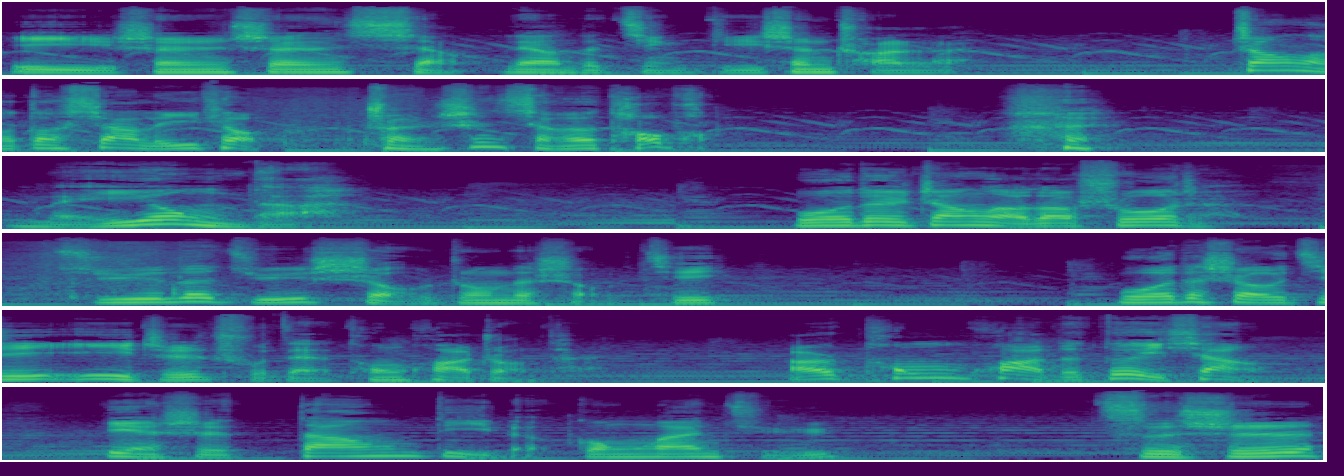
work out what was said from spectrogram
一声声响亮的警笛声传来，张老道吓了一跳，转身想要逃跑。哼，没用的！我对张老道说着，举了举手中的手机。我的手机一直处在通话状态，而通话的对象便是当地的公安局。此时。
